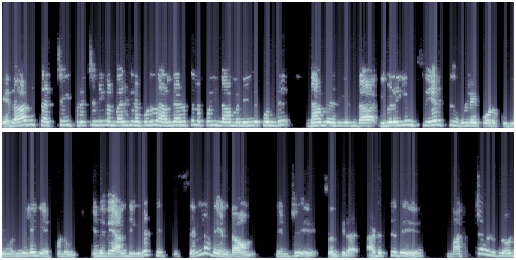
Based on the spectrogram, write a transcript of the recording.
ஏதாவது சர்ச்சை பிரச்சனைகள் வருகிற பொழுது அந்த இடத்துல போய் நாம நின்று கொண்டு நாம இருந்தா இவனையும் சேர்த்து உள்ளே போடக்கூடிய ஒரு நிலை ஏற்படும். எனவே அந்த இடத்திற்கு செல்ல வேண்டாம் என்று சொல்கிறார். அடுத்தது மற்றவர்களோட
